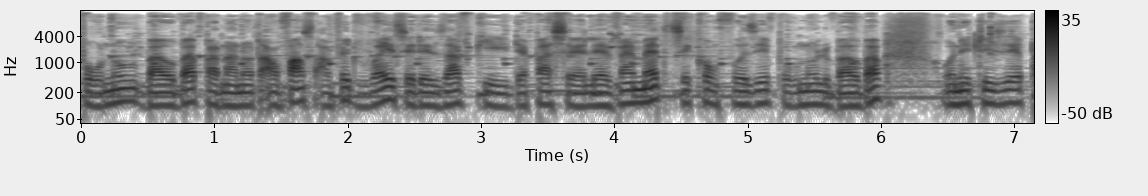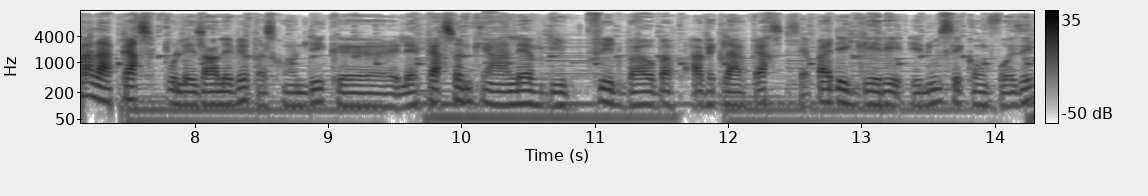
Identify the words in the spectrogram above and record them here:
Pour nous, baobab pendant notre enfance, en fait, vous voyez, c'est des arbres qui dépassent les 20 mètres. C'est qu'on faisait pour nous le baobab. On n'utilisait pas la perce pour les enlever parce qu'on dit que les personnes qui enlèvent du fruit de baobab avec la perce, c'est pas des guerriers. Et nous, ce qu'on faisait,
